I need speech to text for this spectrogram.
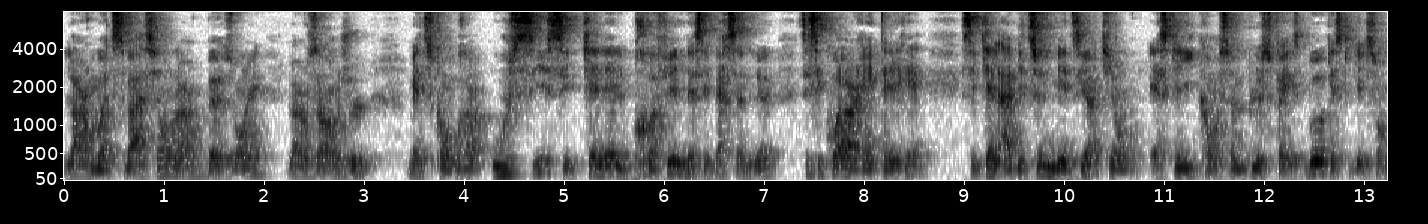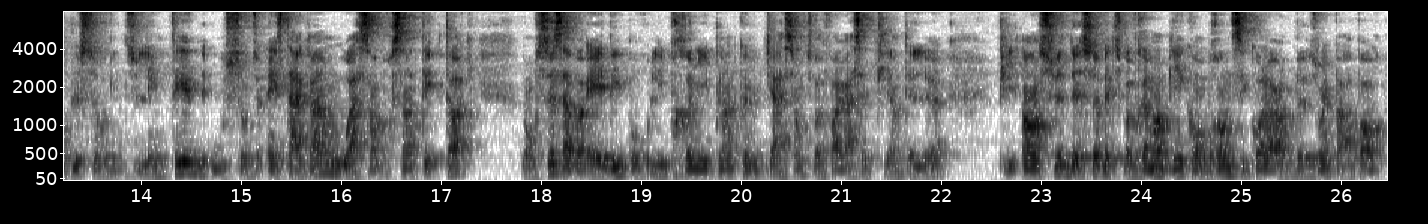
leur motivation, leurs besoins, leurs enjeux, mais tu comprends aussi c'est quel est le profil de ces personnes-là. Tu sais, c'est quoi leur intérêt? c'est quelle habitude média qu'ils ont? Est-ce qu'ils consomment plus Facebook? Est-ce qu'ils sont plus sur du LinkedIn ou sur du Instagram ou à 100% TikTok? Donc ça, ça va aider pour les premiers plans de communication que tu vas faire à cette clientèle-là. Puis ensuite de ça, ben, tu vas vraiment bien comprendre c'est quoi leurs besoins par rapport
